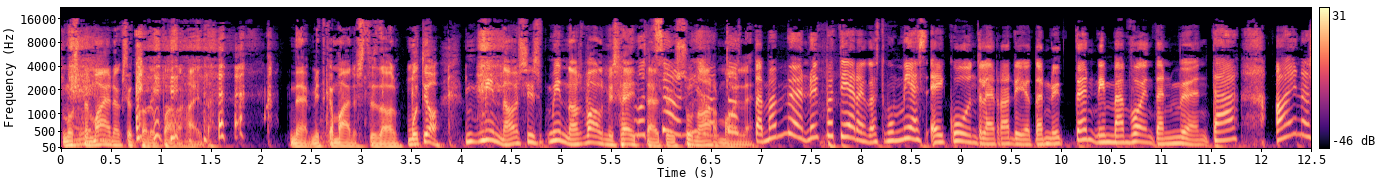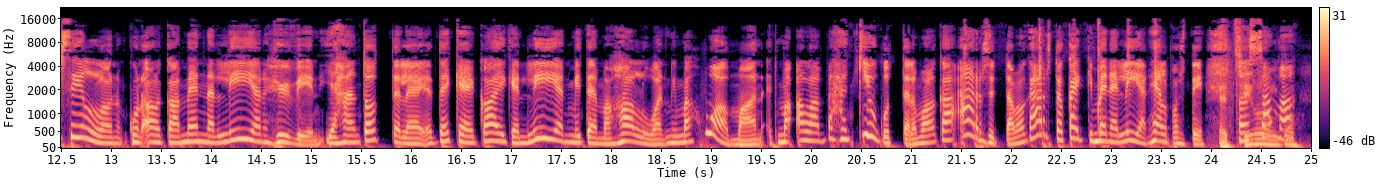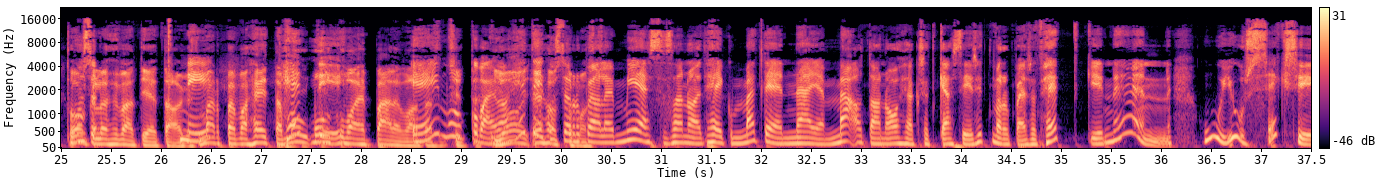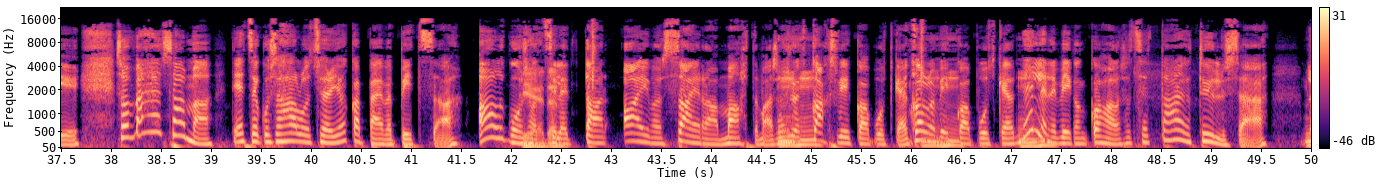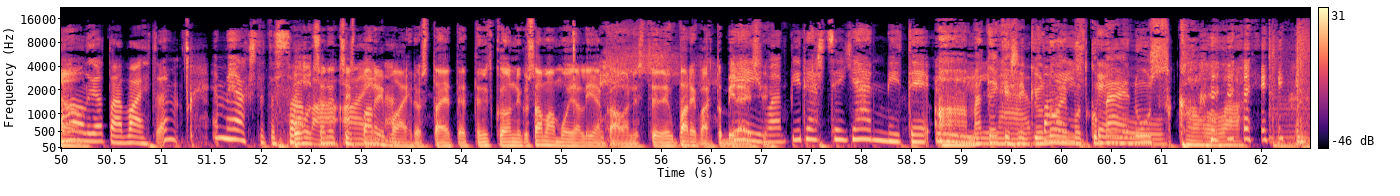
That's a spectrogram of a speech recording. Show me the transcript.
Musta ne mainokset oli parhaita. ne, mitkä mainosta sitä on. Mutta joo, Minna on siis Minna on valmis heittäytyä sun ihan armoille. Totta. Mä myön, nyt mä tiedän, koska mun mies ei kuuntele radiota nytten, niin mä voin tämän myöntää. Aina silloin, kun alkaa mennä liian hyvin ja hän tottelee ja tekee kaiken liian miten mä haluan, niin mä huomaan, että mä alan vähän kiukuttelemaan. Mä alkaa ärsyttää. Mä alkaa ärsyttää, kaikki menee liian helposti. Et Se on silloin, sama. kun- Tuo on se- kyllä hyvä tietää oikeasti. Niin. Mä rupean vaan mul- Heti. mulkkuvaihe päälle vaan Ei mulkkuvaihe, vaan heti kun se rupeaa olemaan mies ja sanoo, että hei kun mä teen näin ja mä otan ohjakset käsiin. Sitten mä rupean että hetkinen, uu juu, seksi. Se on vähän sama, tiedätkö, kun sä haluat syödä joka päivä pizzaa. Alkuun sä oot Tiedän. silleen, että tää on aivan sairaan mahtavaa. Sä mm-hmm. syöt kaksi viikkoa putkeen, kolme mm-hmm. viikkoa putkeen. Mm-hmm. Neljännen viikon kohdalla sä oot että tää on aika tylsää. Mä Joo. haluan jotain vaihtoa. En, en mä jaksa tätä samaa Puhut sä nyt siis aina. parinvaihdosta, että, että nyt kun on niinku sama muija liian kauan, niin sitten niinku parivaihto bileisiin. Ei vaan pidä se jännite Aa, yllä. mä tekisin kyllä noin, mutta kun mä en Vaihtelu. uskalla.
